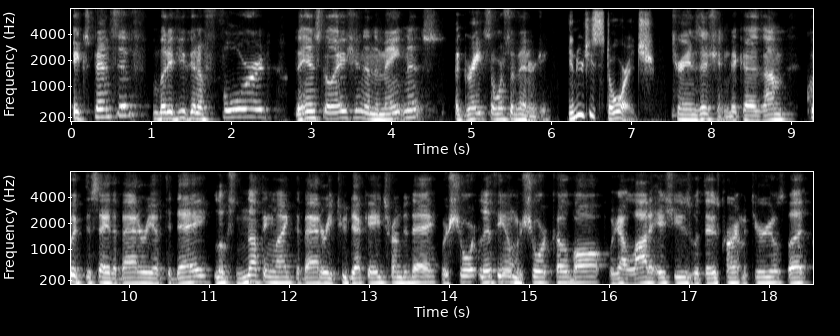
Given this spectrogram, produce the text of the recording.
Expensive, but if you can afford the installation and the maintenance, a great source of energy energy storage transition because I'm quick to say the battery of today looks nothing like the battery two decades from today. We're short lithium, we're short cobalt. We got a lot of issues with those current materials, but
